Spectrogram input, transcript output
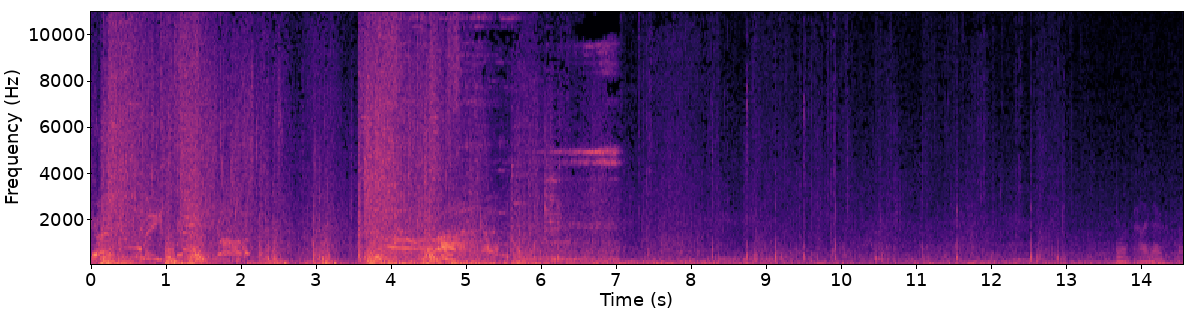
Oh, shit. Ah, got him. Anyone behind there? No.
